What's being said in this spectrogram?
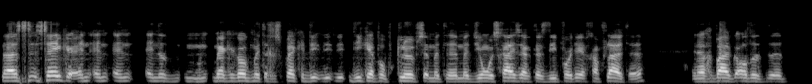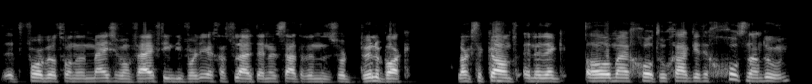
Nou, zeker. En, en, en, en dat merk ik ook met de gesprekken die, die, die ik heb op clubs en met, eh, met jonge scheidsrechters die voor het eerst gaan fluiten. En dan gebruik ik altijd het, het voorbeeld van een meisje van 15 die voor het eerst gaat fluiten. En dan staat er een soort bullebak langs de kant. En dan denk ik, oh mijn god, hoe ga ik dit in godsnaam doen?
